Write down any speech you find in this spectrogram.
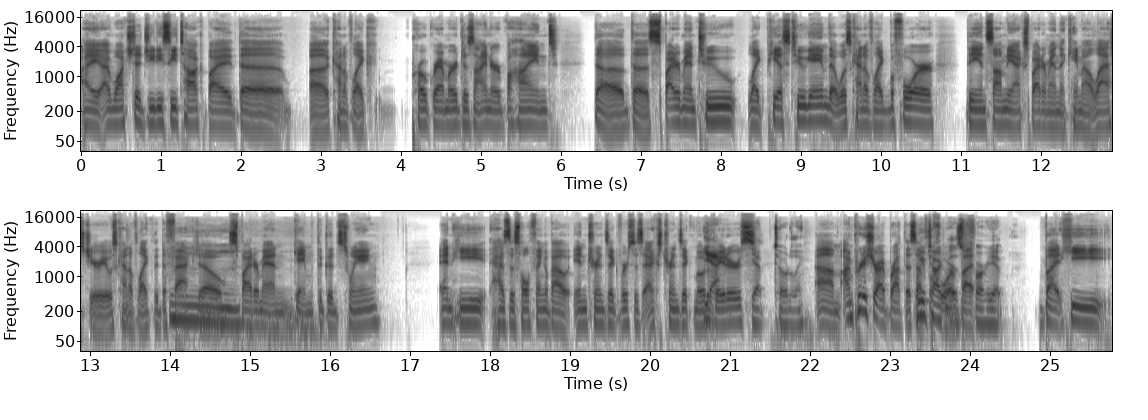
I, I watched a GDC talk by the uh, kind of like programmer designer behind the the Spider-Man 2 like PS2 game that was kind of like before the Insomniac Spider-Man that came out last year. It was kind of like the de facto Mm. Spider-Man game with the good swinging. And he has this whole thing about intrinsic versus extrinsic motivators. Yep, totally. Um, I'm pretty sure I brought this up We've before, talked about this but before. Yep. but he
